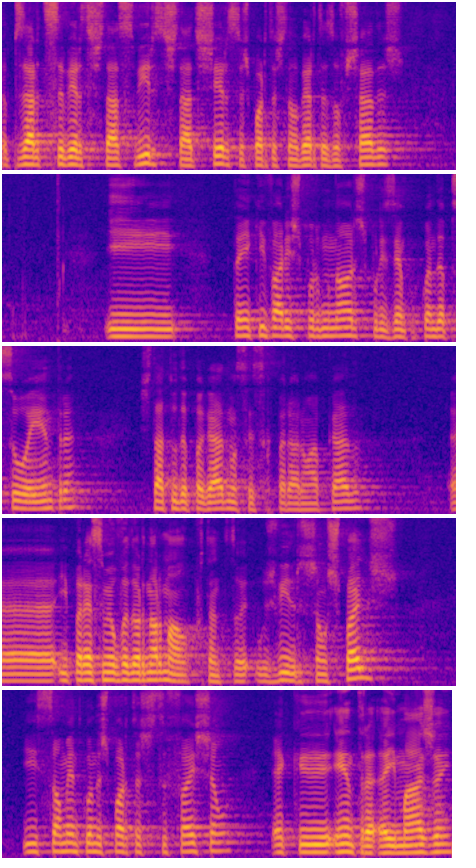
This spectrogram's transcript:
apesar de saber se está a subir, se está a descer, se as portas estão abertas ou fechadas. E tem aqui vários pormenores, por exemplo, quando a pessoa entra, está tudo apagado, não sei se repararam há bocado, uh, e parece um elevador normal. Portanto, os vidros são espelhos e somente quando as portas se fecham é que entra a imagem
